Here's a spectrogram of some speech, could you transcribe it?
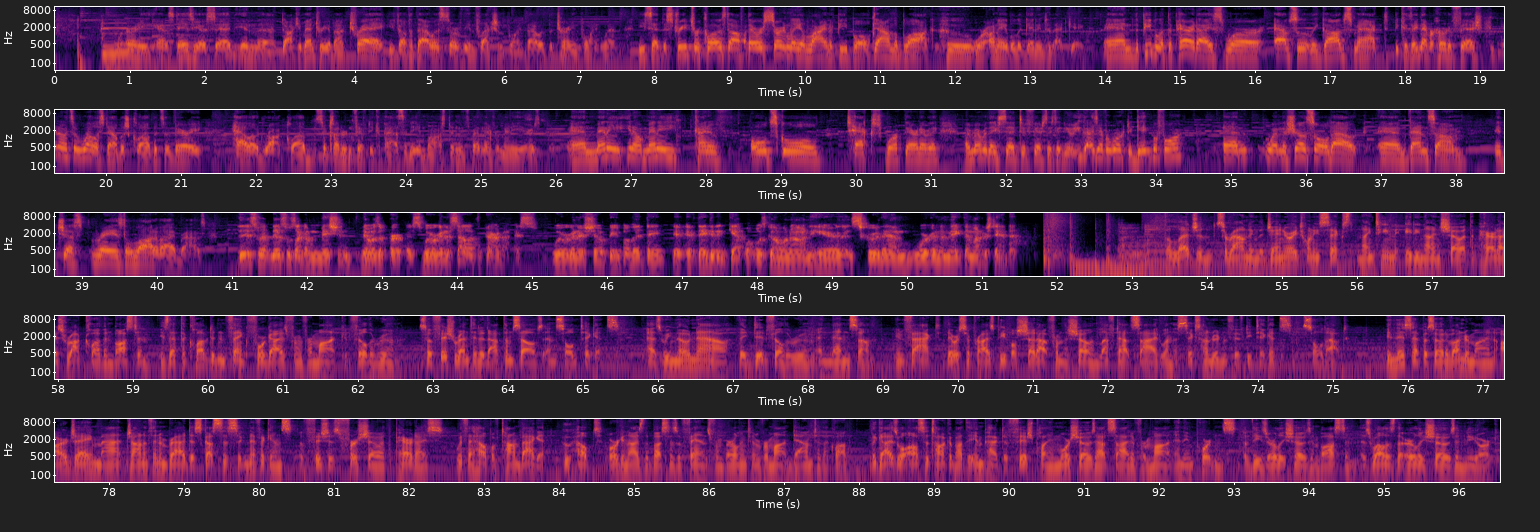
Ernie Anastasio said in the documentary about Trey, he felt that that was sort of the inflection point. That was the turning point when he said the streets were closed off. There was certainly a line of people down the block who were unable to get into that gig. And the people at the Paradise were absolutely gobsmacked because they never heard of Phish. You know, it's a well established club, it's a very hallowed rock club, 650 capacity in Boston. It's been there for many years. And many, you know, many kind of old school techs work there and everything. I remember they said to Phish, they said, you, you guys ever worked a gig before? And when the show sold out and then some, it just raised a lot of eyebrows. This was, this was like a mission. There was a purpose. We were going to sell out the paradise. We were going to show people that they, if they didn't get what was going on here, then screw them. We're going to make them understand it. The legend surrounding the January 26, 1989 show at the Paradise Rock Club in Boston is that the club didn't think four guys from Vermont could fill the room, so Phish rented it out themselves and sold tickets. As we know now, they did fill the room and then some. In fact, there were surprised people shut out from the show and left outside when the 650 tickets sold out. In this episode of Undermine, RJ, Matt, Jonathan, and Brad discuss the significance of Phish's first show at the Paradise with the help of Tom Baggett, who helped organize the buses of fans from Burlington, Vermont down to the club. The guys will also talk about the impact of Phish playing more shows outside of Vermont and the importance of these early shows in Boston, as well as the early shows in New York.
